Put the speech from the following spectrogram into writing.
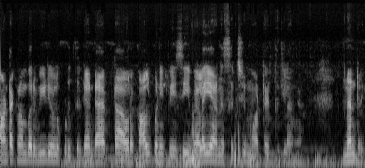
காண்டாக்ட் நம்பர் வீடியோவில் கொடுத்துருக்கேன். டேரெக்டாக அவரை கால் பண்ணி பேசி விலையை அனுசரித்து மாட்டை எடுத்துக்கலாங்க. நன்றி.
